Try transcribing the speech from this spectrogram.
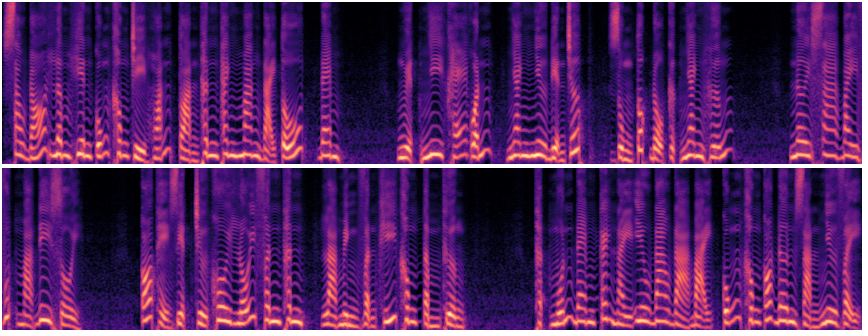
Sau đó Lâm Hiên cũng không chỉ hoãn toàn thân thanh mang đại tố, đem. Nguyệt Nhi khẽ quấn, nhanh như điện chớp, dùng tốc độ cực nhanh hướng. Nơi xa bay vút mà đi rồi. Có thể diệt trừ khôi lỗi phân thân là mình vận khí không tầm thường. Thật muốn đem cái này yêu đao đả bại cũng không có đơn giản như vậy.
